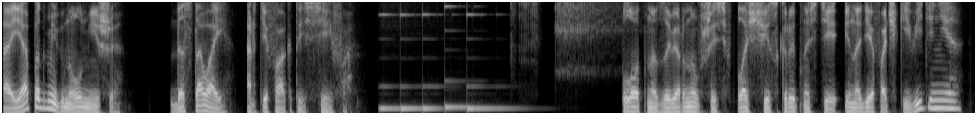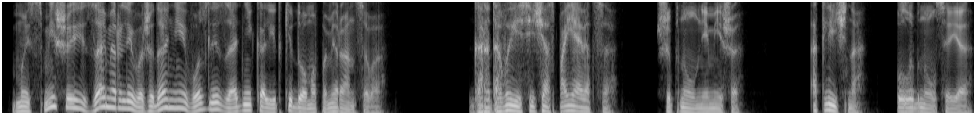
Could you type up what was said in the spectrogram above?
а я подмигнул Мише. «Доставай артефакты из сейфа». Плотно завернувшись в плащи скрытности и надев очки видения, мы с Мишей замерли в ожидании возле задней калитки дома Померанцева. «Городовые сейчас появятся», — шепнул мне Миша. «Отлично», — улыбнулся я.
